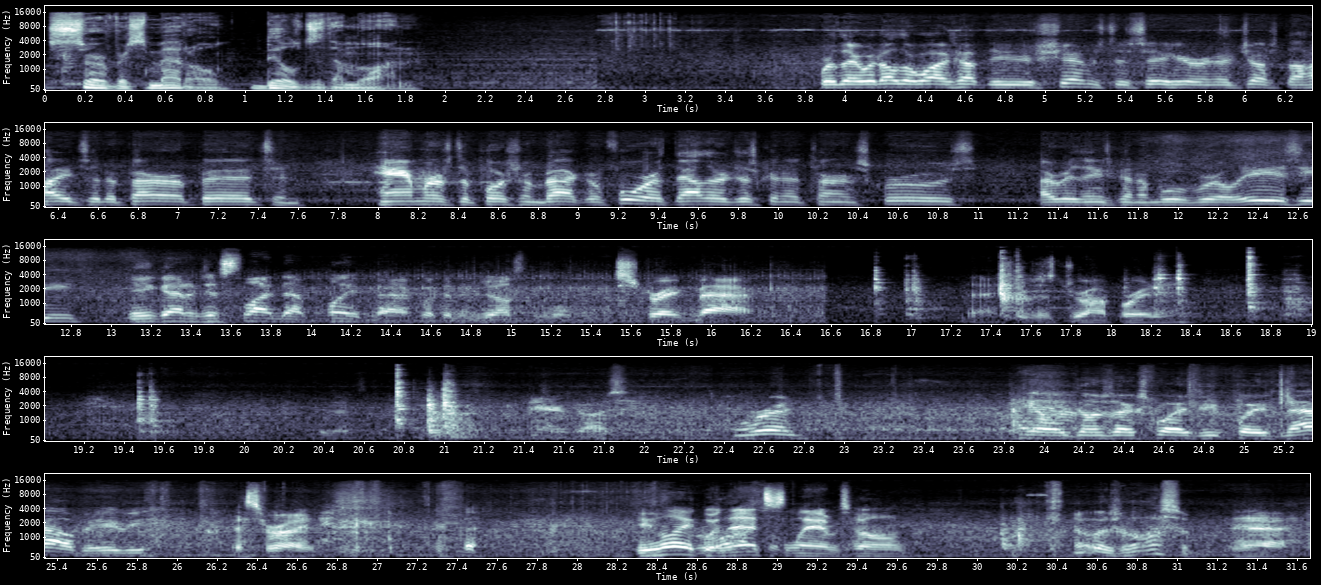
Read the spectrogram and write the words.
Service Metal builds them one. Where they would otherwise have to use shims to sit here and adjust the heights of the parapets and hammers to push them back and forth, now they're just gonna turn screws. Everything's gonna move real easy. You gotta just slide that plate back with an adjustable, straight back. That should just drop right in. There it goes. We're in. I like those XYZ plates now, baby. That's right. you like when that slams home. That was awesome. Yeah.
